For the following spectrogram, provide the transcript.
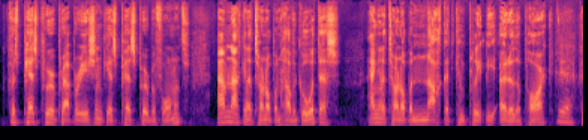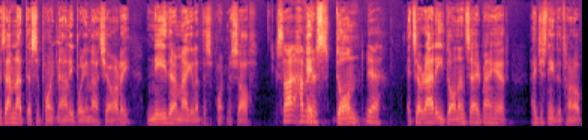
Because piss poor preparation gets piss poor performance. I'm not going to turn up and have a go at this. I'm going to turn up and knock it completely out of the park. Yeah. Because I'm not disappointing anybody in that charity. Neither am I going to disappoint myself. It's like having It's a done. yeah. It's already done inside my head. I just need to turn up.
